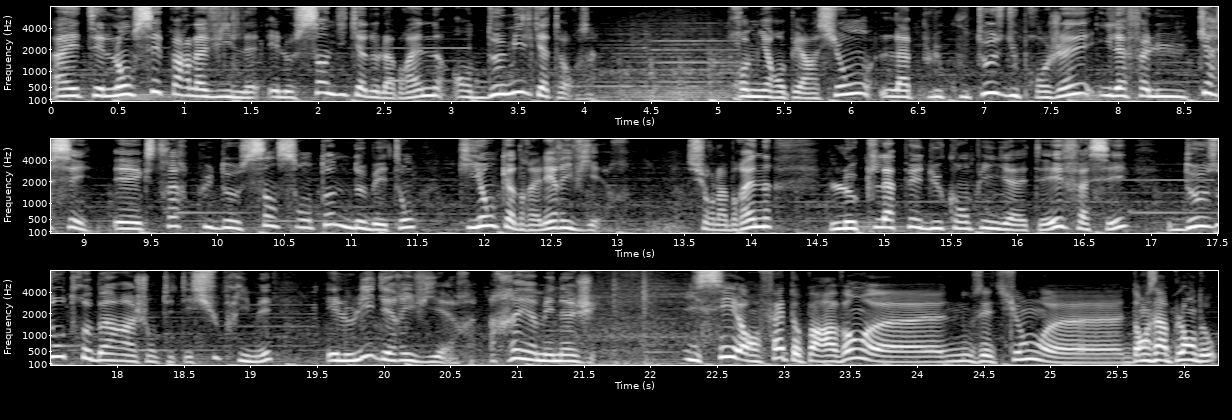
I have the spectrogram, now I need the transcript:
a été lancé par la ville et le syndicat de la Brenne en 2014. Première opération, la plus coûteuse du projet, il a fallu casser et extraire plus de 500 tonnes de béton qui encadraient les rivières. Sur la Brenne, le clapet du camping a été effacé, deux autres barrages ont été supprimés et le lit des rivières réaménagé. Ici, en fait, auparavant, euh, nous étions euh, dans un plan d'eau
